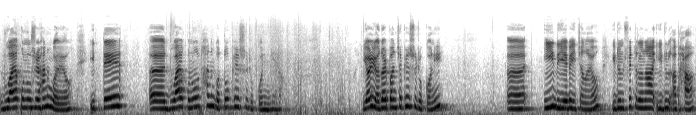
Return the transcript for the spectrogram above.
누아의 꾸누를 하는 거예요. 이때 어, 누아의 꾸누 하는 것도 필수 조건입니다. 18번째 필수 조건이 어, 이드 예배 있잖아요. 이둘 피트르나 이둘 아드하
